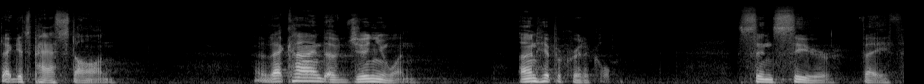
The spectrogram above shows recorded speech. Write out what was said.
that gets passed on. That kind of genuine, unhypocritical, sincere faith.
